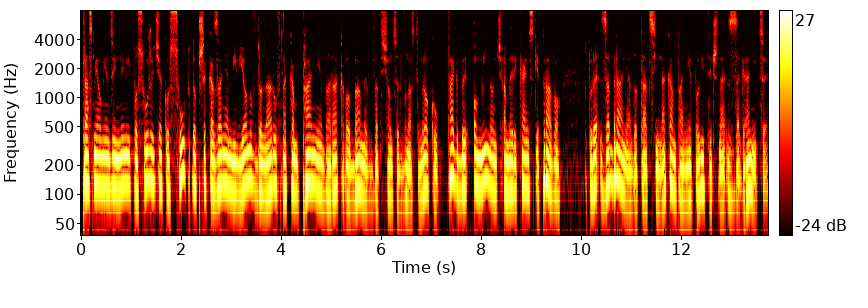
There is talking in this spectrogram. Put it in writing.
Pras miał m.in. posłużyć jako słup do przekazania milionów dolarów na kampanię Baracka Obamy w 2012 roku, tak by ominąć amerykańskie prawo, które zabrania dotacji na kampanie polityczne z zagranicy.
